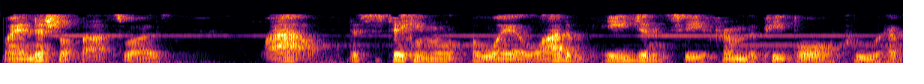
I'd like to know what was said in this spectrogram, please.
my initial thoughts was, wow, this is taking away a lot of agency from the people who have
